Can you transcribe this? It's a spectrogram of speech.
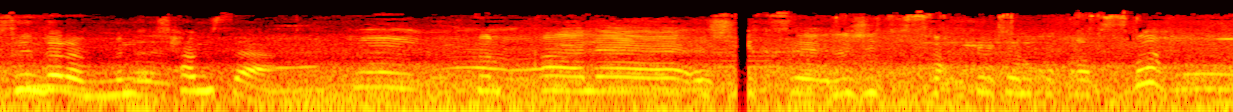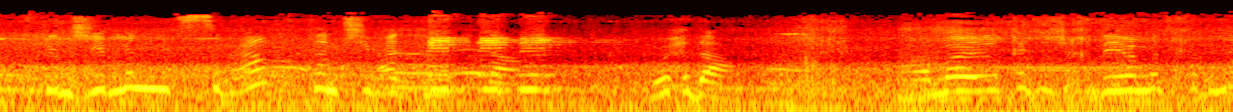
50 درهم من شحال من ساعة؟ كنبقى لا جيت لا جيت في الصباح بكري كنقرا في الصباح. كنجي من السبعة كنمشي مع الحديقه وحدة. ما لقيتي شي خدمه ما تخدميه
